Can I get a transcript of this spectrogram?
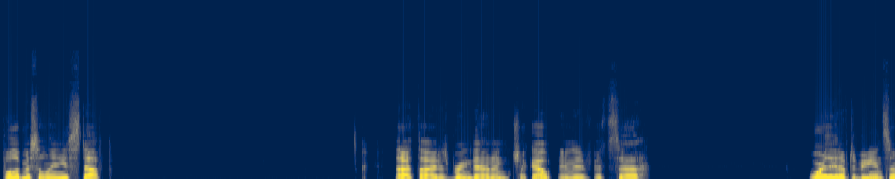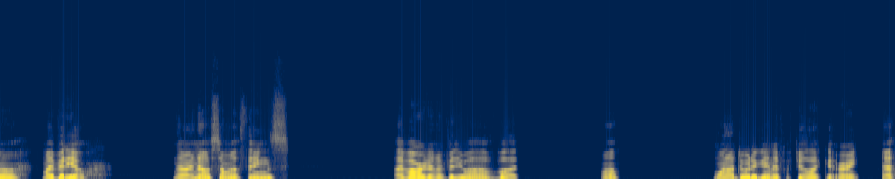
full of miscellaneous stuff that I thought I'd just bring down and check out. And if it's uh, worthy enough to be in some my video. Now I know some of the things I've already done a video of, but well, why not do it again if I feel like it, right? Yeah.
